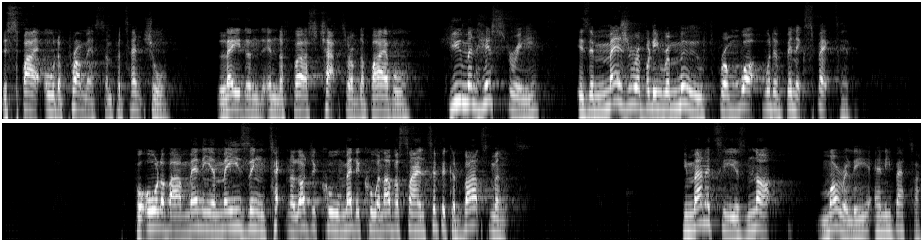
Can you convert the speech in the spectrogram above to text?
Despite all the promise and potential laden in the first chapter of the Bible, human history is immeasurably removed from what would have been expected. For all of our many amazing technological, medical, and other scientific advancements, humanity is not morally any better.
